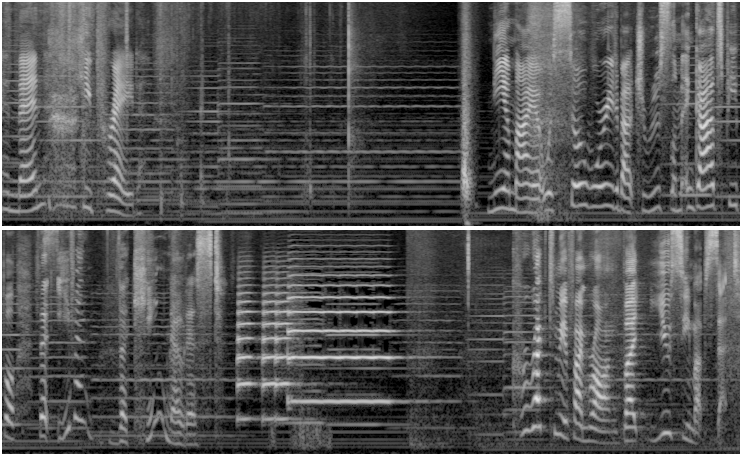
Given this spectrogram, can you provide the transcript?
And then he prayed. Nehemiah was so worried about Jerusalem and God's people that even the king noticed. Correct me if I'm wrong, but you seem upset.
